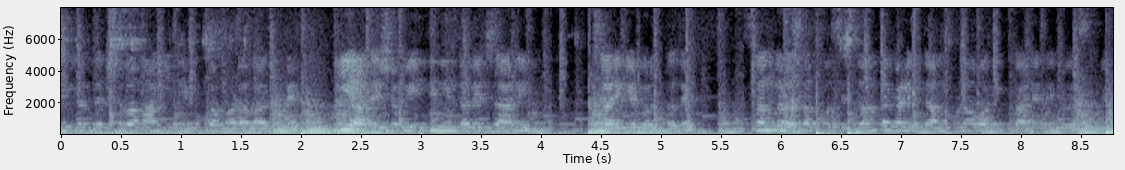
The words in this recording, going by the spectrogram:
ಜಿಲ್ಲಾಧ್ಯಕ್ಷರನ್ನಾಗಿ ನೇಮಕ ಮಾಡಲಾಗಿದೆ. ಈ ಆದೇಶವು ಇಂದಿನಿಂದಲೇ ಜಾರಿ, ಜಾರಿಗೆ ಬರುತ್ತದೆ. ಸಂಘದ ತತ್ವ ಸಿದ್ಧಾಂತಗಳಿಂದ ಅನುಗುಣವಾಗಿ ಕಾರ್ಯನಿರ್ವಹಿಸಬೇಕು.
